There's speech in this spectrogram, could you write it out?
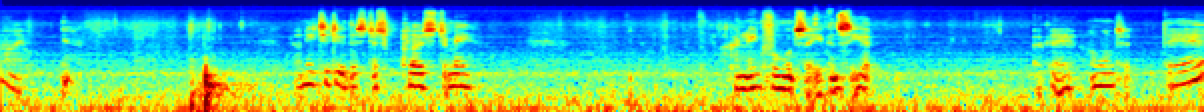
Right. I need to do this just close to me. I can lean forward so you can see it. Okay, I want it there.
